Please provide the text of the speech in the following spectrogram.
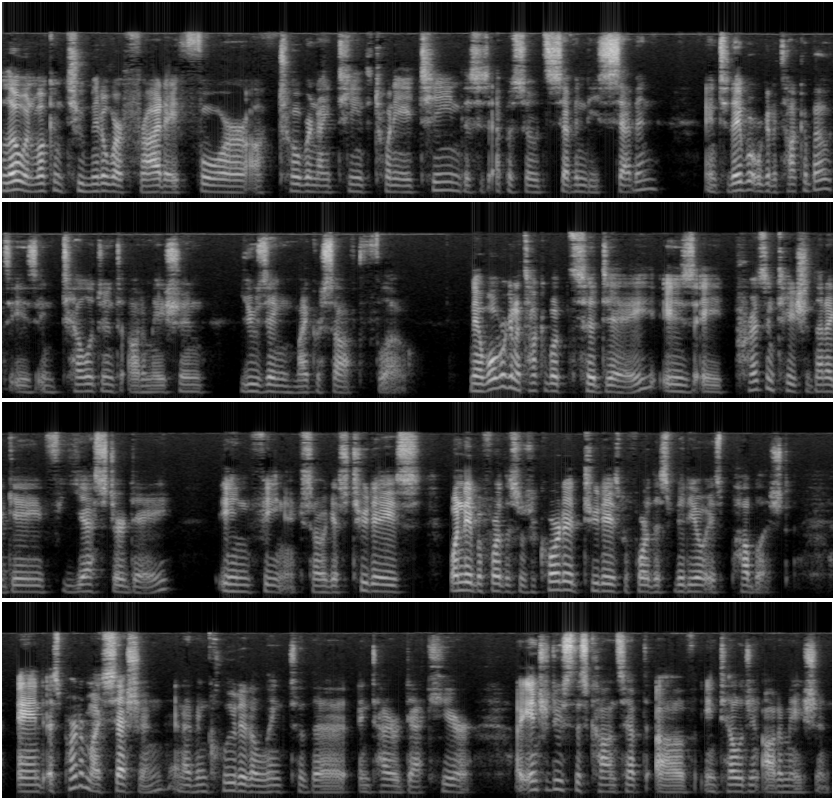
Hello and welcome to Middleware Friday for October 19th, 2018. This is episode 77. And today what we're going to talk about is intelligent automation using Microsoft Flow. Now what we're going to talk about today is a presentation that I gave yesterday in Phoenix. So I guess two days, one day before this was recorded, two days before this video is published. And as part of my session, and I've included a link to the entire deck here, I introduced this concept of intelligent automation.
